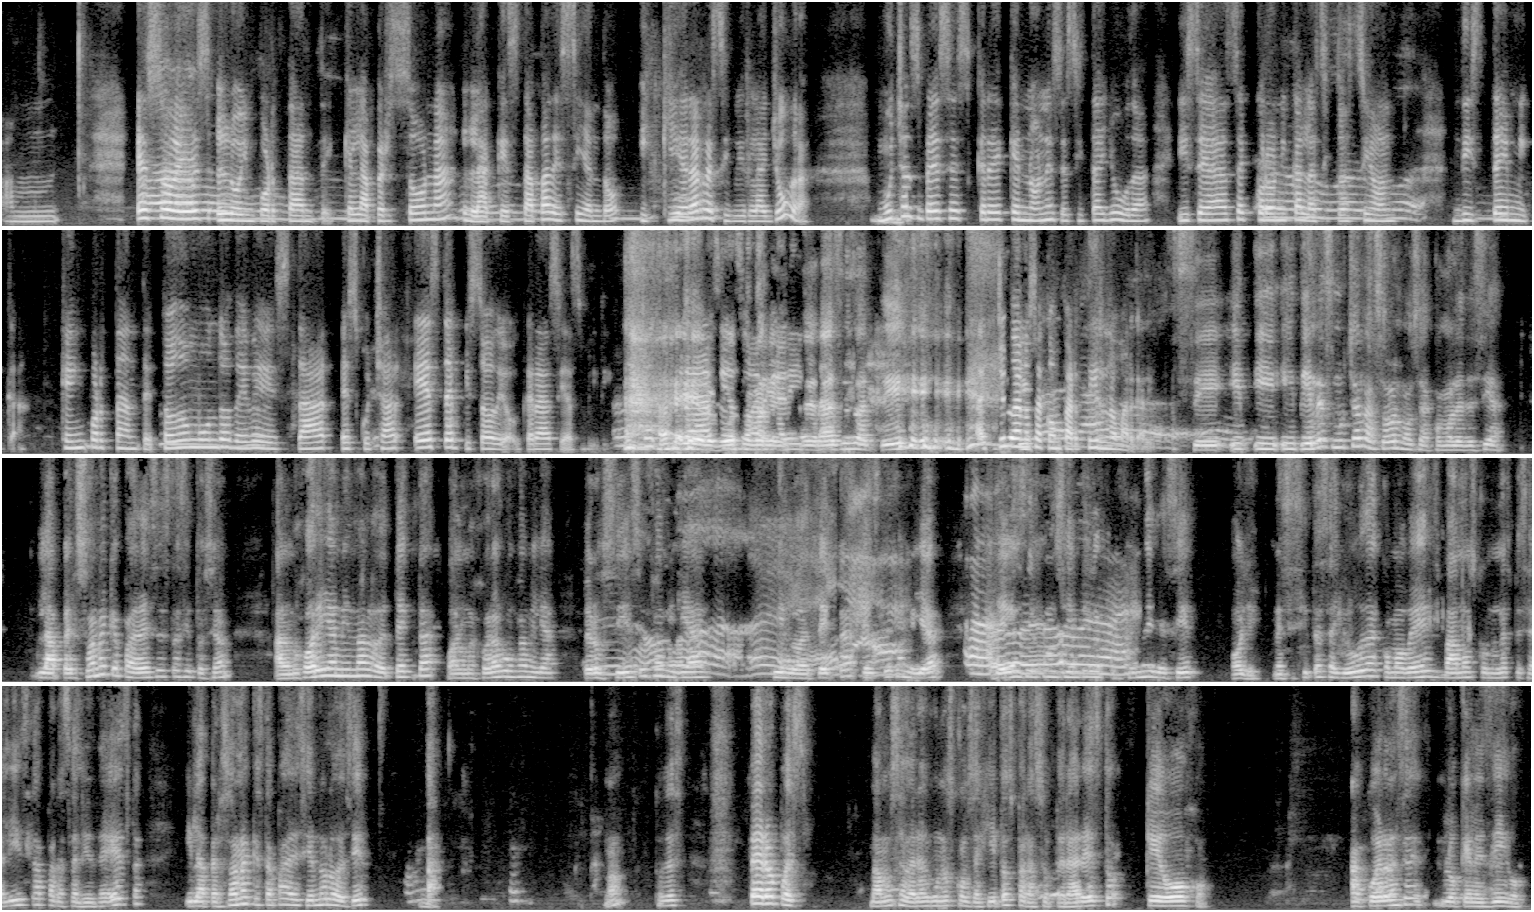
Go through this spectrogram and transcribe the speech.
eso es lo importante, que la persona, la que está padeciendo y quiera recibir la ayuda. Muchas veces cree que no necesita ayuda y se hace crónica la situación distémica. Qué importante. Todo mundo debe estar, escuchar este episodio. Gracias, Viri. Gracias, Margarita. Gracias a ti. Ayúdanos a compartirlo, Margarita. Sí, y, y tienes mucha razón. O sea, como les decía, la persona que padece esta situación, a lo mejor ella misma lo detecta o a lo mejor algún familiar, pero si es un familiar quien lo detecta, este familiar debe ser consciente de la persona y decir, oye, necesitas ayuda, ¿cómo ves? Vamos con un especialista para salir de esta. Y la persona que está padeciéndolo decir, va. ¿No? Entonces, pero pues vamos a ver algunos consejitos para superar esto. Que ojo, acuérdense lo que les digo.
